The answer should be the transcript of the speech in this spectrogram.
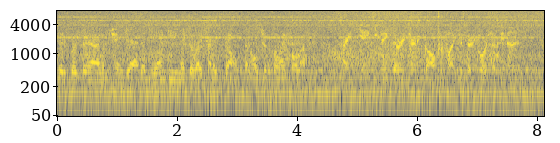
3439, I'm going to change that. At Yankee, make a right turn at Golf, and hold short of runway 4 left. Right, Yankee, make the return and golf for flight to 3479.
